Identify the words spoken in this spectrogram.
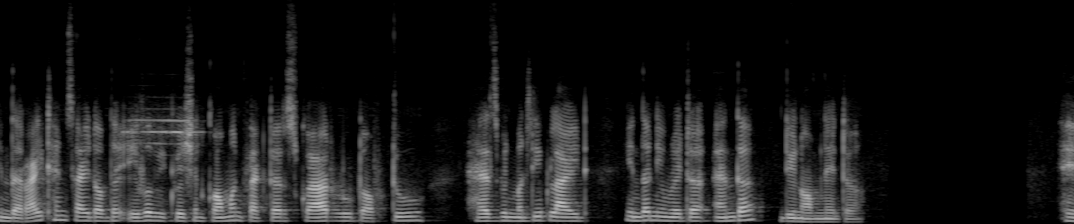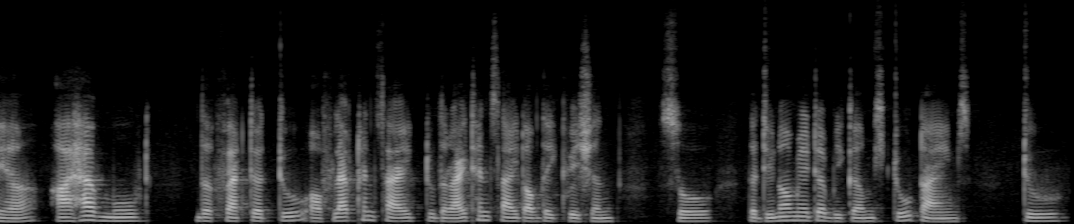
in the right hand side of the above equation common factor square root of 2 has been multiplied in the numerator and the denominator. Here I have moved the factor 2 of left hand side to the right hand side of the equation so the denominator becomes 2 times 2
